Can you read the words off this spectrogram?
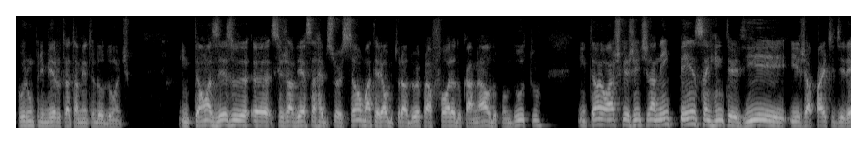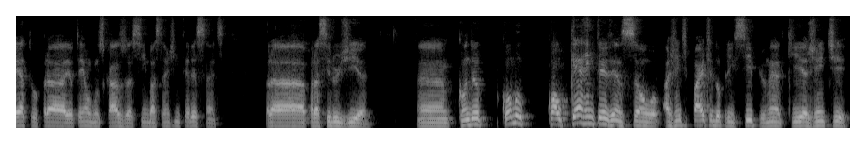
por um primeiro tratamento endodôntico. Então, às vezes, é, você já vê essa reabsorção, material obturador para fora do canal, do conduto. Então, eu acho que a gente já nem pensa em reintervir e já parte direto para. Eu tenho alguns casos assim bastante interessantes para a cirurgia. Quando como qualquer intervenção, a gente parte do princípio né, que a gente,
